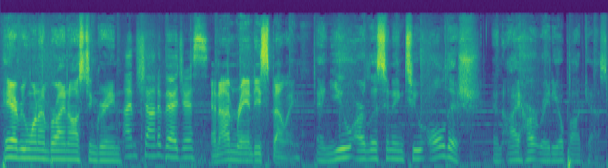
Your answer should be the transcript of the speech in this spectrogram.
Hey everyone, I'm Brian Austin Green, I'm Sharna Burgess. And I'm Randy Spelling. and you are listening to Oldish, an iHeartRadio podcast.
